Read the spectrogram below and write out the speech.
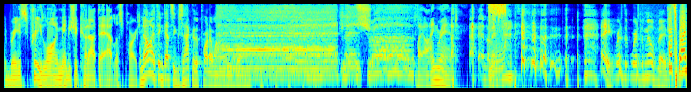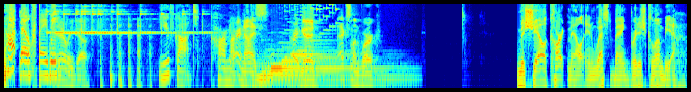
To bring it's pretty long. Maybe you should cut out the Atlas part. No, I think that's exactly the part I want to leave in. Atlas Shrugged by Ayn Rand. hey, where's the where's the milf baby? That's one hot milf, baby. There we go. You've got karma. Very nice. Very good. Excellent work. Michelle Cartmel in West Bank, British Columbia.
